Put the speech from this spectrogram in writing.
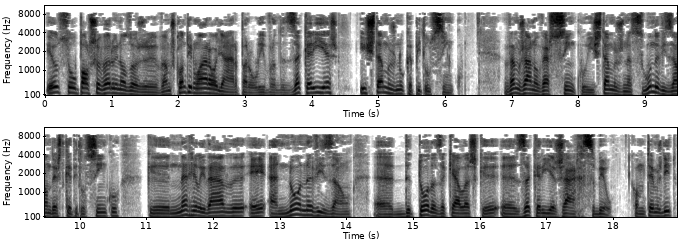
Eu sou o Paulo Chaveiro e nós hoje vamos continuar a olhar para o livro de Zacarias e estamos no capítulo 5. Vamos já no verso 5 e estamos na segunda visão deste capítulo 5 que na realidade é a nona visão uh, de todas aquelas que uh, Zacarias já recebeu. Como temos dito,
